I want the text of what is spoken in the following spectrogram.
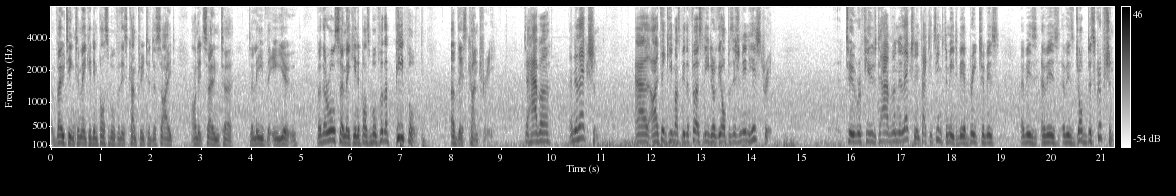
voting to make it impossible for this country to decide on its own to to leave the EU, but they're also making it possible for the people of this country to have a an election. Uh, I think he must be the first leader of the opposition in history to refuse to have an election. In fact, it seems to me to be a breach of his of his of his of his job description.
